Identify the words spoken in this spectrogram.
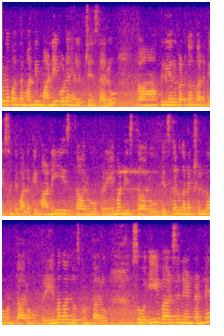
కూడా కొంతమంది మనీ కూడా హెల్ప్ చేశారు. క్లియర్ కట్గా కనిపిస్తుంది. వాళ్ళకి మనీ ఇస్తారు ప్రేమని ఇస్తారు ఫిజికల్ కనెక్షన్లో ఉంటారు ప్రేమగా చూసుకుంటారు. సో ఈ పర్సన్ ఏంటంటే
